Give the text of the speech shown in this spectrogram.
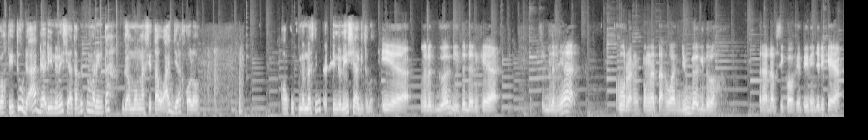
waktu itu udah ada di Indonesia tapi pemerintah gak mau ngasih tahu aja kalau COVID-19 ini udah di Indonesia gitu loh. Iya, menurut gua gitu dan kayak sebenarnya kurang pengetahuan juga gitu loh terhadap si COVID ini. Jadi kayak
